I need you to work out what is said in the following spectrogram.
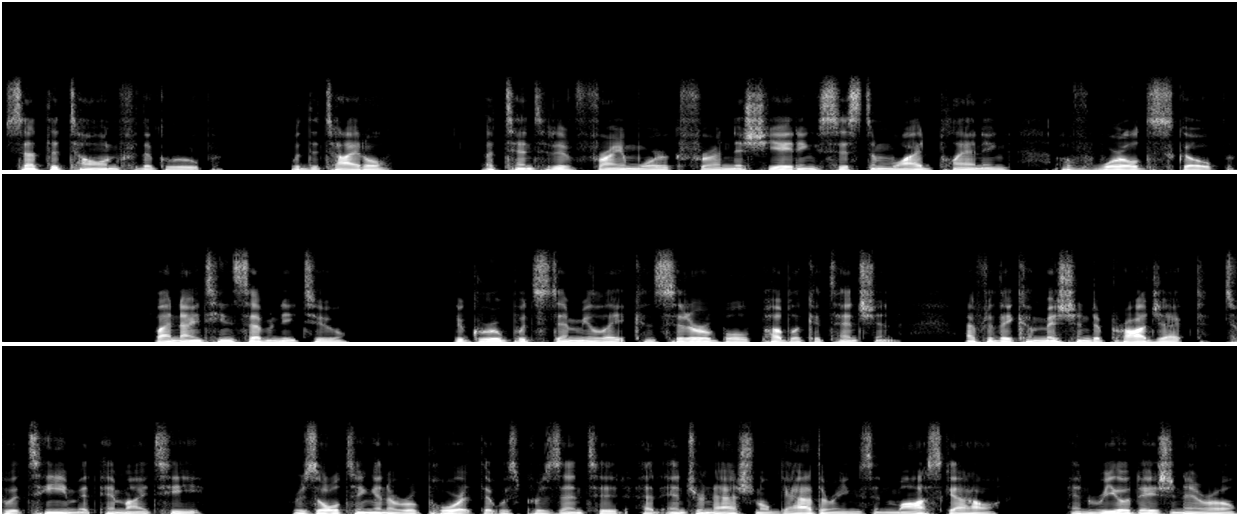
set the tone for the group with the title A Tentative Framework for Initiating System Wide Planning of World Scope. By 1972, the group would stimulate considerable public attention after they commissioned a project to a team at MIT resulting in a report that was presented at international gatherings in Moscow and Rio de Janeiro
